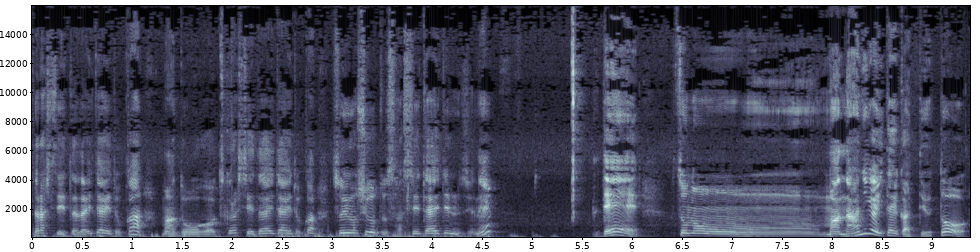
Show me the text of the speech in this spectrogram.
らせていただいたりとか、まあ、動画を作らせていただいたりとかそういうお仕事をさせていただいてるんですよね。でそのまあ何が言いたいかっていうと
